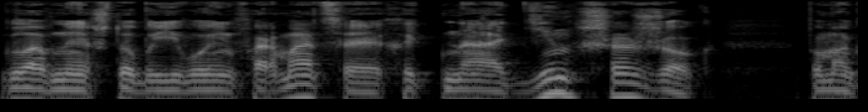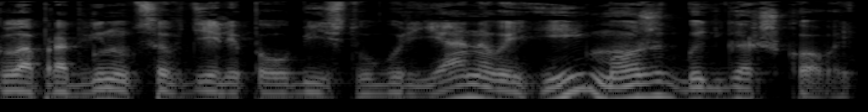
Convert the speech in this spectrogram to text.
Главное, чтобы его информация хоть на один шажок помогла продвинуться в деле по убийству Гурьяновой и, может быть, Горшковой.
